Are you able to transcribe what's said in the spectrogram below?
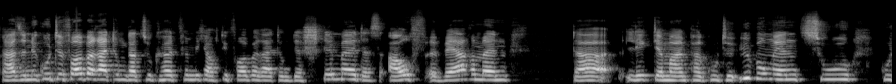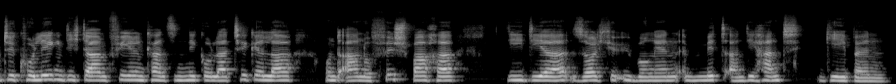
Also eine gute Vorbereitung dazu gehört für mich auch die Vorbereitung der Stimme, das Aufwärmen. Da legt ihr mal ein paar gute Übungen zu. Gute Kollegen, die ich da empfehlen kann, sind Nicola Tickeler und Arno Fischbacher, die dir solche Übungen mit an die Hand geben.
